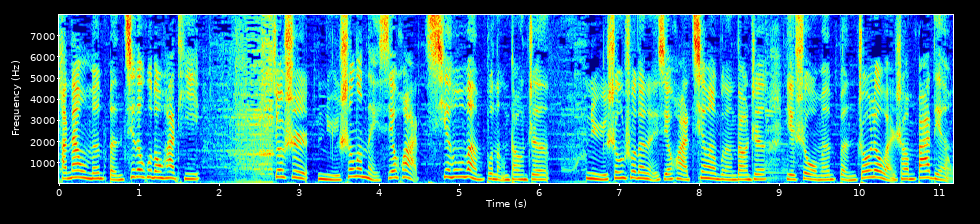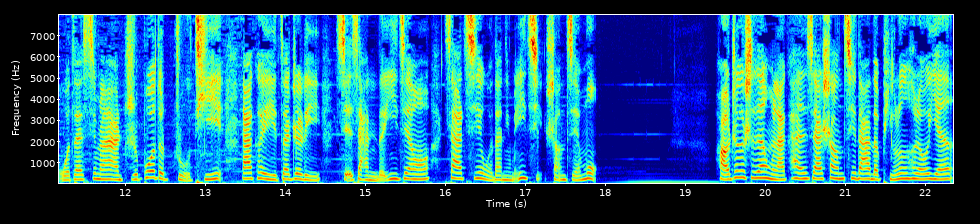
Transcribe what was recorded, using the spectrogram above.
好，那我们本期的互动话题就是女生的哪些话千万不能当真。女生说的哪些话千万不能当真，也是我们本周六晚上八点我在喜马拉雅直播的主题。大家可以在这里写下你的意见哦，下期我带你们一起上节目。好，这个时间我们来看一下上期大家的评论和留言。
